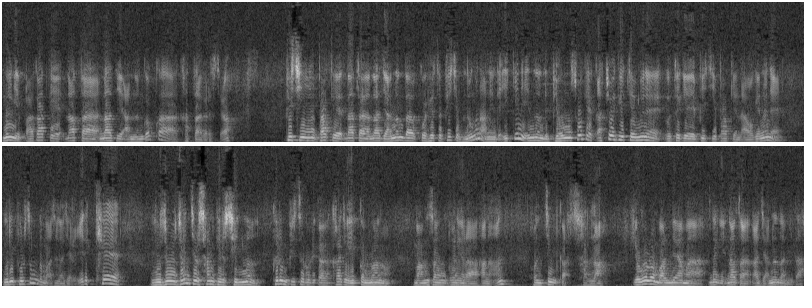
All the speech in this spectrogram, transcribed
능히 바깥에 나타나지 않는 것과 같다 그랬죠. 빛이 밖에 나타나지 않는다고 해서 빛이 없는 건 아닌데 있기는 있는데 병 속에 갇혀 있기 때문에 어떻게 빛이 밖에 나오겠느냐. 우리 불성도 마찬가지예요. 이렇게 우주 전체를 삼킬 수 있는 그런 빛을 우리가 가지고 있건만 망상분해라 하는 혼침과 살라 이걸로 말미암아 능이 나타나지 않는답니다.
